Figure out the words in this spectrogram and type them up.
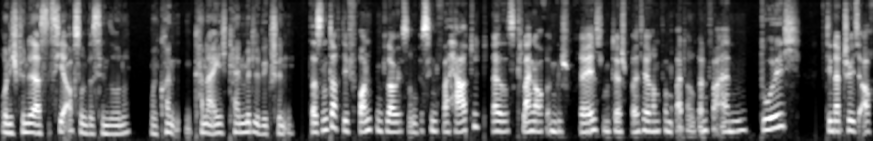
Und ich finde, das ist hier auch so ein bisschen so, ne? Man kann, kann eigentlich keinen Mittelweg finden. Da sind doch die Fronten, glaube ich, so ein bisschen verhärtet. Also es klang auch im Gespräch mit der Sprecherin vom Reiter- und Rennverein durch, die natürlich auch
